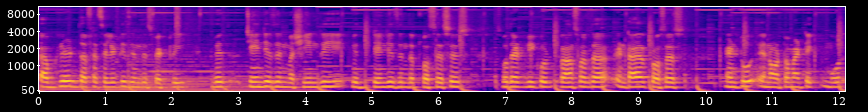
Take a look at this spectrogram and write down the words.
upgrade the facilities in this factory with changes in machinery, with changes in the processes, so that we could transfer the entire process into an automatic, more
